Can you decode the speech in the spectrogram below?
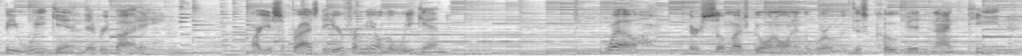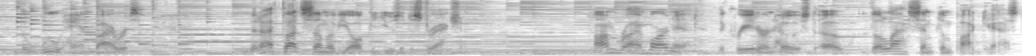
Happy weekend, everybody. Are you surprised to hear from me on the weekend? Well, there's so much going on in the world with this COVID 19, the Wuhan virus, that I thought some of y'all could use a distraction. I'm Brian Barnett, the creator and host of The Last Symptom podcast.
